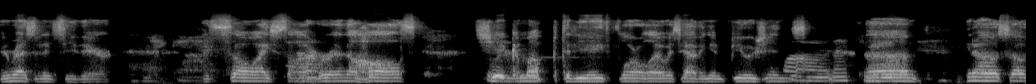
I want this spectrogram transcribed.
in residency there. And so I saw her in the halls. She had come up to the eighth floor while I was having infusions. Wow, um, you know, so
